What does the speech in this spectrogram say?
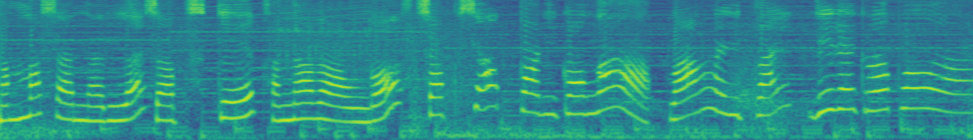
நம்ம சேனல்ல சப்ஸ்கிரைப் பண்ணாதவங்க சப்ஸ்கிரைப் பண்ணிக்கோங்க. வாங்க இப்போ வீடியோக்குள்ள போகலாம்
